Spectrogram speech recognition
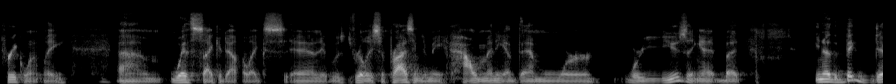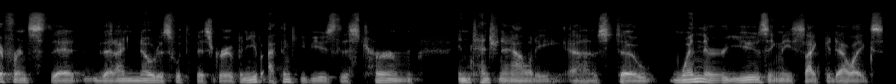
frequently um, with psychedelics and it was really surprising to me how many of them were were using it but you know the big difference that that i noticed with this group and you've, i think you've used this term intentionality uh, so when they're using these psychedelics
